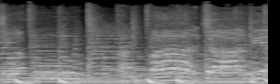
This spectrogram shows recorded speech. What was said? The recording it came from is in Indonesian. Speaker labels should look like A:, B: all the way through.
A: jiwaku tanpa jadi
